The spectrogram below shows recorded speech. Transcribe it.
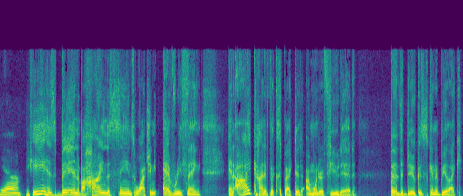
Yeah. he has been behind the scenes watching everything. And I kind of expected, I wonder if you did, that the Duke is going to be like,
